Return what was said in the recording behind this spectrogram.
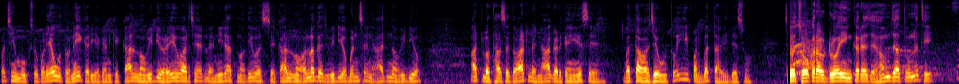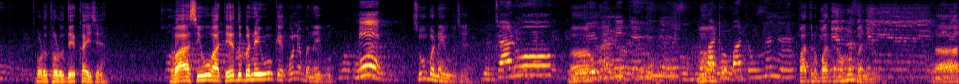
પછી મૂકશું. પણ એવું તો નહીં કરીએ, કારણ કે કાલનો વીડિયો રવિવાર છે એટલે નિરાતનો દિવસ છે. કાલનો અલગ જ વીડિયો બનશે ને આજનો વીડિયો આટલો થશે તો આટલે ને આગળ કંઈ હશે બતાવવા જેવું, તો એ પણ બતાવી દેશું. જો છોકરાઓ ડ્રોઈંગ કરે છે, સમજાતું નથી. થોડું થોડું દેખાય છે. વાહ શિવું આ તે બનાવ્યું કે કોને બનાવ્યું? મેં. શું બનાવ્યું છે? ચારો હા. એના નીચે છે ને હા. પાટું પાટું છે ને. પાતળું પાતળું શું બનાવ્યું? હા.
